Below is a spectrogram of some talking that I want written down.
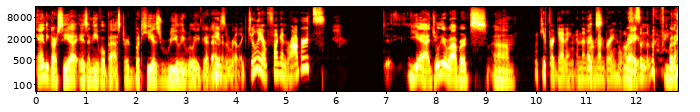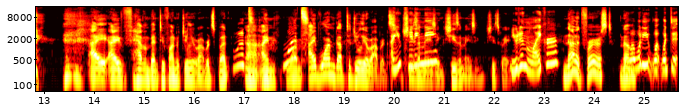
Andy Garcia is an evil bastard, but he is really, really good at He's it. really Julia fucking Roberts. yeah, Julia Roberts. Um, I keep forgetting and then remembering who else right. is in the movie. but I, I, I haven't been too fond of Julia Roberts, but uh, I'm warm, What? I've warmed up to Julia Roberts. Are you She's kidding me? amazing. She's amazing. She's great. you didn't like her? Not at first. No. What, what do you? What? What did?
